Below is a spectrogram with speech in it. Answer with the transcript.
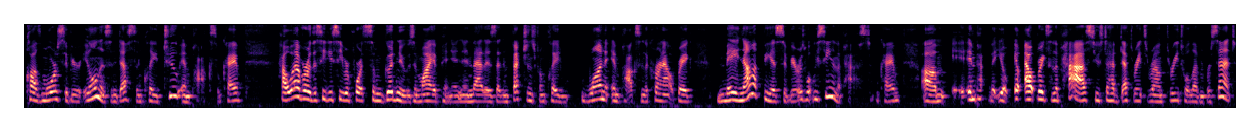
caused more severe illness and deaths than clade 2 mpox, okay? However, the CDC reports some good news, in my opinion, and that is that infections from clade 1 mpox in the current outbreak may not be as severe as what we've seen in the past. Okay, um, you know, outbreaks in the past used to have death rates around 3 to 11 percent.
